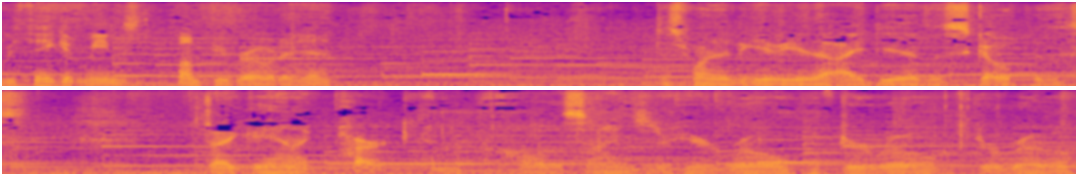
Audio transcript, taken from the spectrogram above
we think it means bumpy road ahead. Just wanted to give you the idea of the scope of this gigantic park and all the signs that are here, row after row after row.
